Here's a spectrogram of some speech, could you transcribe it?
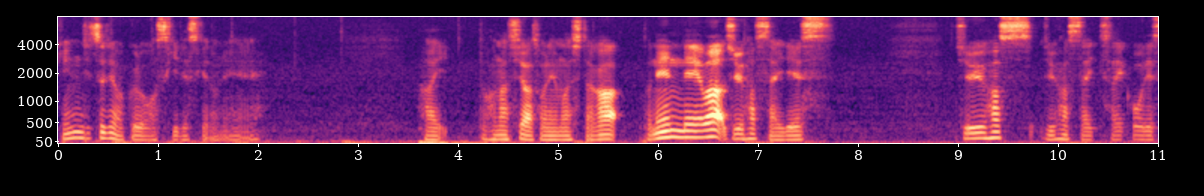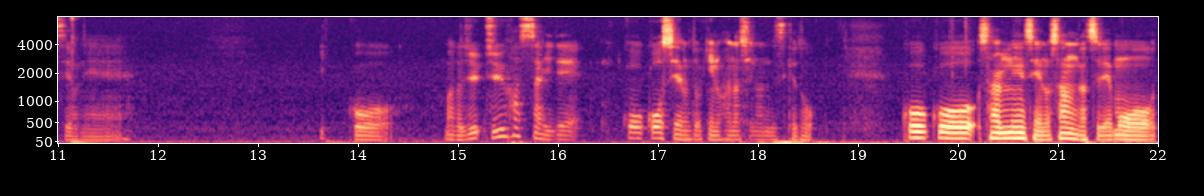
現実では黒が好きですけどね。はい。と話はそれましたが年齢は18歳です。18 18歳って最高ですよね。1個まだ18歳で高校生の時の話なんですけど高校3年生の3月でもう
